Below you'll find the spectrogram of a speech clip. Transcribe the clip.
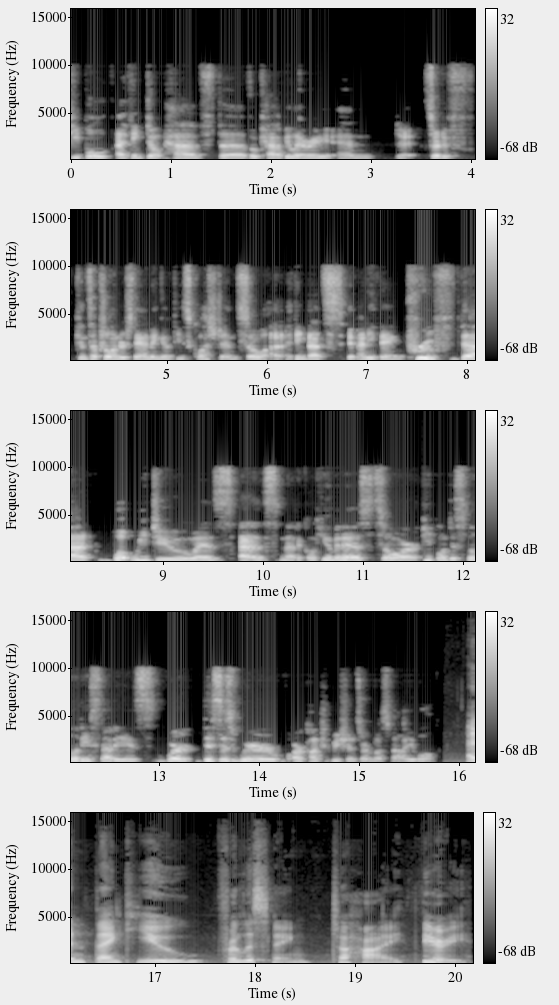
people I think don't have the vocabulary and sort of conceptual understanding of these questions. So I think that's, if anything, proof that what we do as as medical humanists or people in disability studies, where this is where our contributions are most valuable. And thank you for listening to High Theory.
